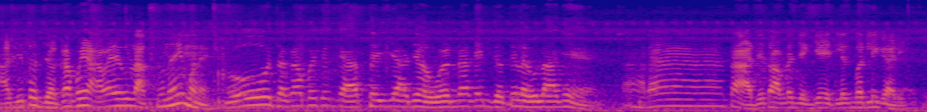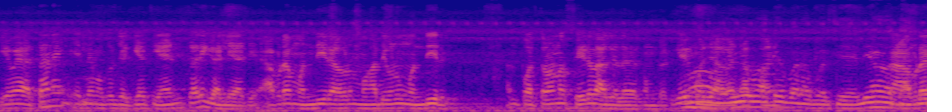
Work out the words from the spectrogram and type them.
આજે તો જગાભાઈ આવે એવું લાગતું નહીં મને. ઓ જગાભાઈ કઈ ગાયબ થઈ ગયા આજે હવરના કંઈક જતેલ એવું લાગે. તો આજે તો આપણે જગ્યા એટલે જ બદલી કાઢી. એવા હતા ને એટલે મગર જગ્યા ચેન્જ કરી કાઢી આજે આપણા મંદિર, આપણે મહાદેવનું મંદિર. અને પતરાનો શેડ વાગેલો કમ્પ્લીટ કેવી મજા આવે છે એ બરાબર છે. આપણે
